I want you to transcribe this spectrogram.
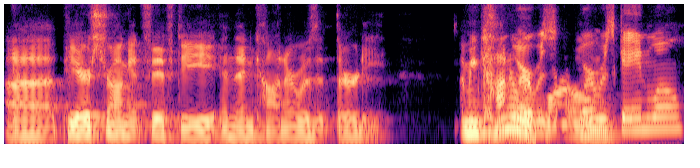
uh, Pierre Strong at fifty, and then Conner was at thirty. I mean, And Conner where was more where was Gainwell?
